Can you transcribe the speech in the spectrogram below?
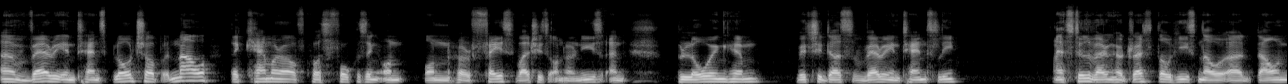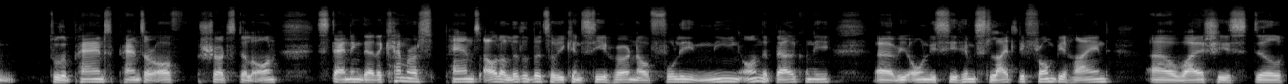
a very intense blowjob. Now the camera, of course, focusing on on her face while she's on her knees and blowing him, which she does very intensely. And still wearing her dress, though he's now uh, down to the pants. Pants are off, shirt still on. Standing there, the camera pans out a little bit so we can see her now fully kneeling on the balcony. Uh, we only see him slightly from behind uh, while she's still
